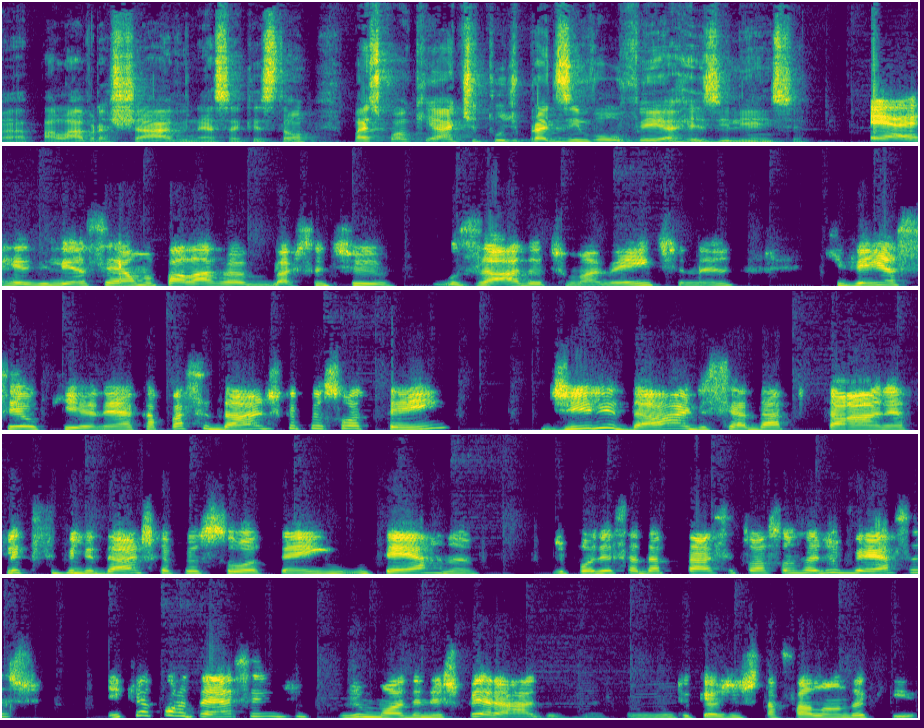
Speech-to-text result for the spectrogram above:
a palavra-chave nessa questão, mas qual que é a atitude para desenvolver a resiliência? É, resiliência é uma palavra bastante usada ultimamente, né? Que vem a ser o quê? Né? A capacidade que a pessoa tem de lidar, de se adaptar, né? A flexibilidade que a pessoa tem interna de poder se adaptar a situações adversas e que acontecem de, de modo inesperado, né? muito que a gente está falando aqui.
